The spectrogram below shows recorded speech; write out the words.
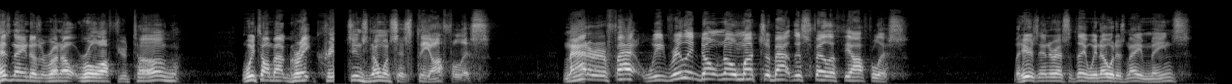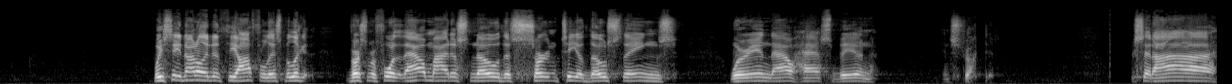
His name doesn't run out, roll off your tongue. We talk about great Christians, no one says Theophilus. Matter of fact, we really don't know much about this fellow Theophilus. But here's the interesting thing we know what his name means. We see not only the Theophilus, but look at verse number four that thou mightest know the certainty of those things wherein thou hast been instructed. He said, I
